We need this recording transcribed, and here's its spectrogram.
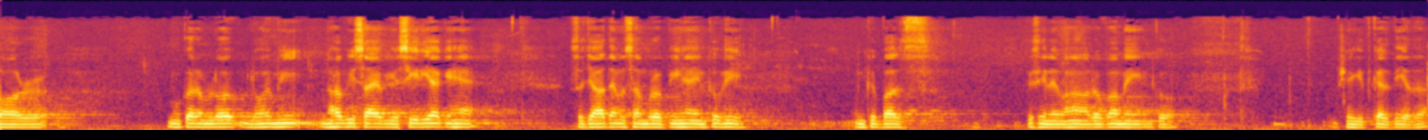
और मुकरम लो, लोहमी नहवी साहब ये सीरिया के हैं, सजाद अहमद समरबी हैं, इनको भी, उनके पास किसी ने वहाँ रोबा में इनको शहीद कर दिया था।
